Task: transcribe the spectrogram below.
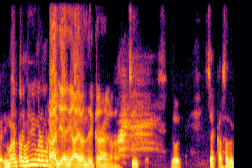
ਹੈ ਜੀ। ਮਾਨਤਾਨ ਹੋ ਜੂ ਮਾੜਾ ਮੋਟਾ? ਹਾਂਜੀ ਹਾਂਜੀ ਆਏ ਬੰਦੇ ਕਰਾਂਗੇ। ਕਰਾਂ ਠੀਕ ਹੈ ਲੋ ਚੈੱਕ ਕਰ ਸਕਦੇ ਹੋ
